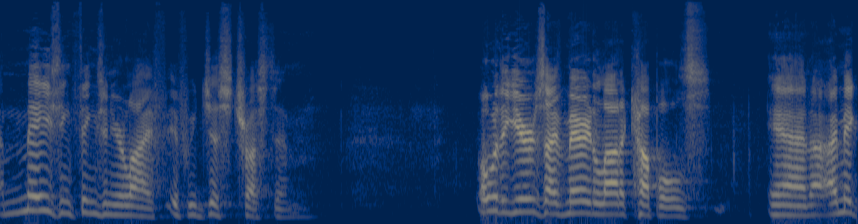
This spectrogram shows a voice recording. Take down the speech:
amazing things in your life if we just trust Him. Over the years, I've married a lot of couples, and I make,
